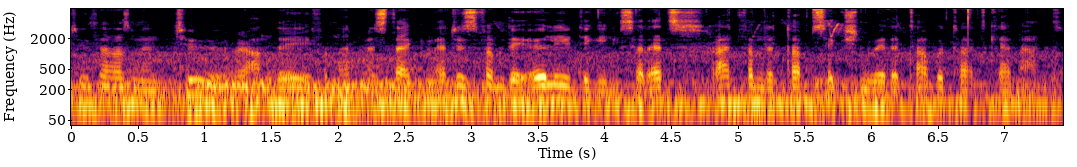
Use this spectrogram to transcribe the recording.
2002, around there, if I'm not mistaken. That is from the early digging, so that's right from the top section where the tarbuttite came out.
